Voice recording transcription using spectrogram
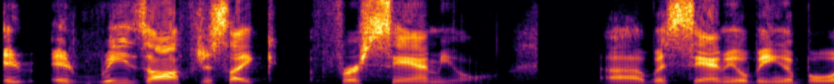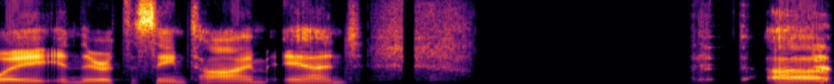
it, it reads off just like First Samuel, uh, with Samuel being a boy in there at the same time, and uh,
